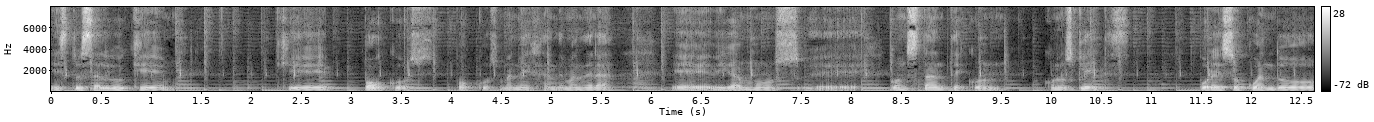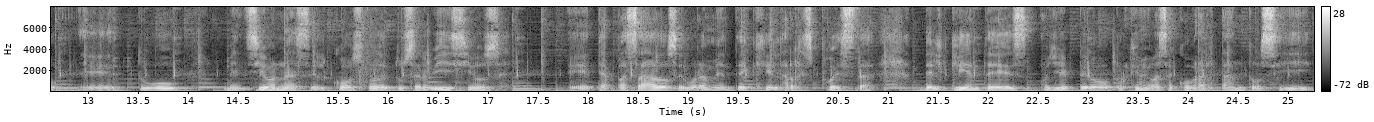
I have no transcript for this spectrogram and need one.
Esto es algo que, que pocos, pocos manejan de manera, eh, digamos, eh, constante con, los clientes. Por eso cuando eh, tú mencionas el costo de tus servicios, te ha pasado seguramente que la respuesta del cliente es, oye, pero ¿por qué me vas a cobrar tanto si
